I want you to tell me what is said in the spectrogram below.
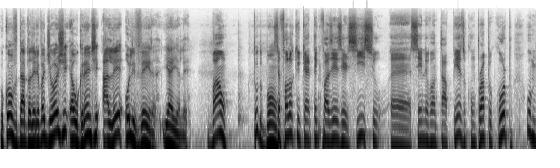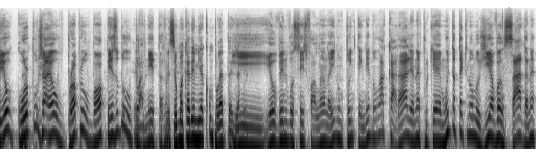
O convidado da deriva de hoje é o grande Ale Oliveira. E aí, Ale? Bom, Tudo bom? você falou que quer, tem que fazer exercício é, sem levantar peso com o próprio corpo. O meu corpo já é o próprio maior peso do planeta, né? Vai ser uma academia completa já. E eu vendo vocês falando aí, não tô entendendo uma caralha, né? Porque é muita tecnologia avançada, né?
